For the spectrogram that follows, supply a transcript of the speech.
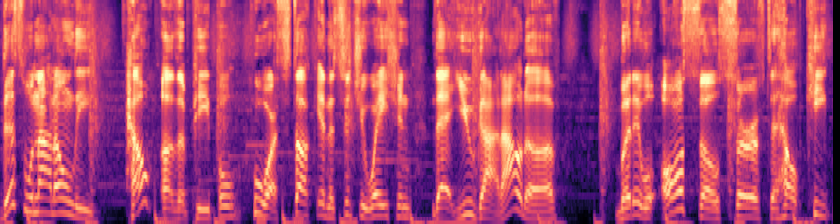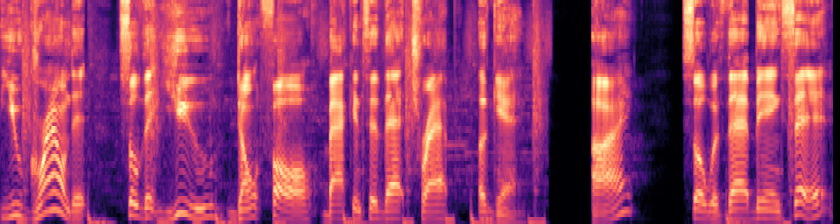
this will not only help other people who are stuck in the situation that you got out of, but it will also serve to help keep you grounded so that you don't fall back into that trap again. All right? So, with that being said,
